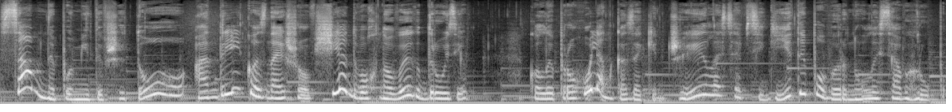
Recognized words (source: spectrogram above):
сам не помітивши того, Андрійко знайшов ще двох нових друзів. Коли прогулянка закінчилася, всі діти повернулися в групу.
